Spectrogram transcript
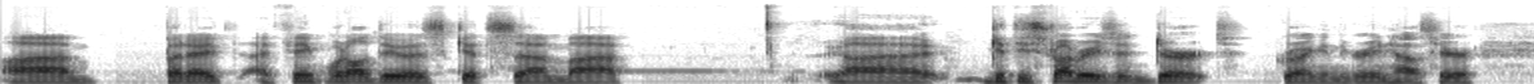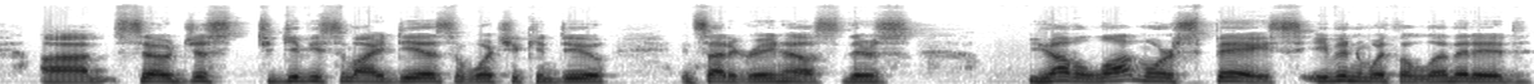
Um, but I, I, think what I'll do is get some uh, uh, get these strawberries in dirt growing in the greenhouse here. Um, so just to give you some ideas of what you can do inside a greenhouse, there's you have a lot more space even with a limited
